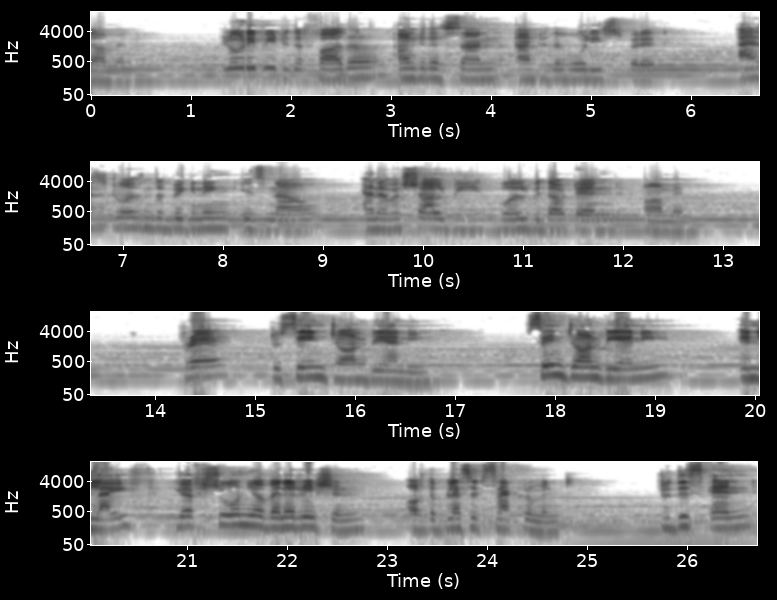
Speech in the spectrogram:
Amen. Glory be to the Father, and to the Son, and to the Holy Spirit, as it was in the beginning, is now, and ever shall be, world without end. Amen. Prayer to Saint John Vianney. Saint John Vianney, in life you have shown your veneration of the Blessed Sacrament. To this end,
